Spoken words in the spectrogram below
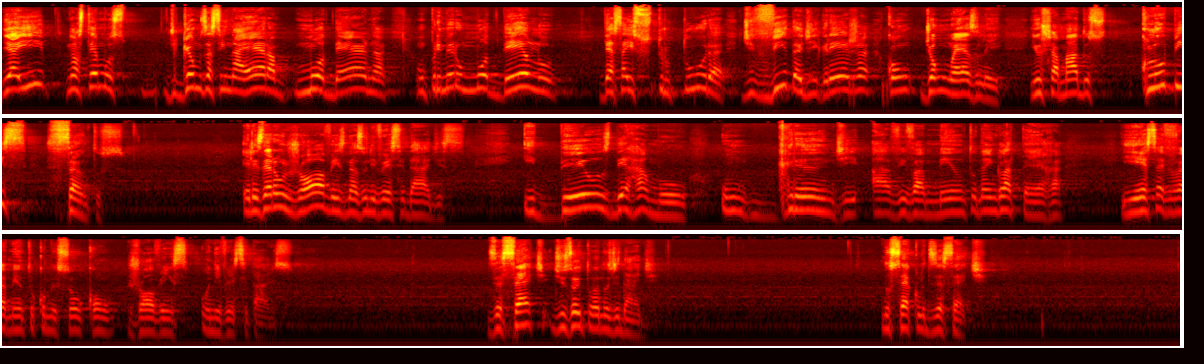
E aí nós temos, digamos assim, na era moderna, um primeiro modelo dessa estrutura de vida de igreja com John Wesley e os chamados clubes santos. Eles eram jovens nas universidades. E Deus derramou um grande avivamento na Inglaterra. E esse avivamento começou com jovens universitários. 17, 18 anos de idade. No século 17.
